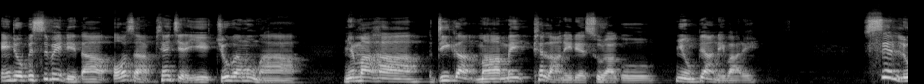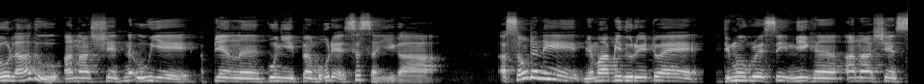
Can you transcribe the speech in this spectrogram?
အင်ဒိုပစိဖိတ်ဒေသဩဇာဖြန့်ကျက်ရေးကြိုးပမ်းမှုမှာမြန်မာဟာအဓိကမဟာမိတ်ဖြစ်လာနေတဲ့ဆိုတာကိုညွှန်ပြနေပါတယ်။ စစ်လိုလားသူအာနာရှင်နှစ်ဦးရဲ့အပြန်လန်ကူညီပံ့ပိုးတဲ့ဆက်ဆံရေးကအဆုံးတနေ့မြန်မာပြည်သူတွေအတွက်ဒီမိုကရေစီအမိခံအာနာရှင်စ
